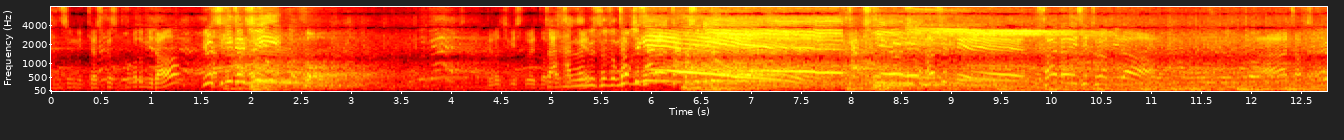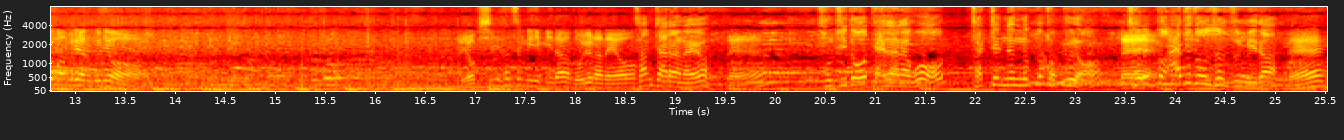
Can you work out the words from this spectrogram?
한승민 계속해서 파고듭니다. 밀어치기, 밀어치기! 밀어치기 시도했던 자, 한승민. 선수 잡치기! 잡치기! 잡치기! 한승민 4강에 진출합니다. 아, 잡치기로 마무리하는군요. 아, 역시 한승민입니다. 노련하네요. 참 잘하나요? 네. 투지도 대단하고 작전 능력도 좋고요. 네. 체력도 아주 좋은 선수입니다. 네.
